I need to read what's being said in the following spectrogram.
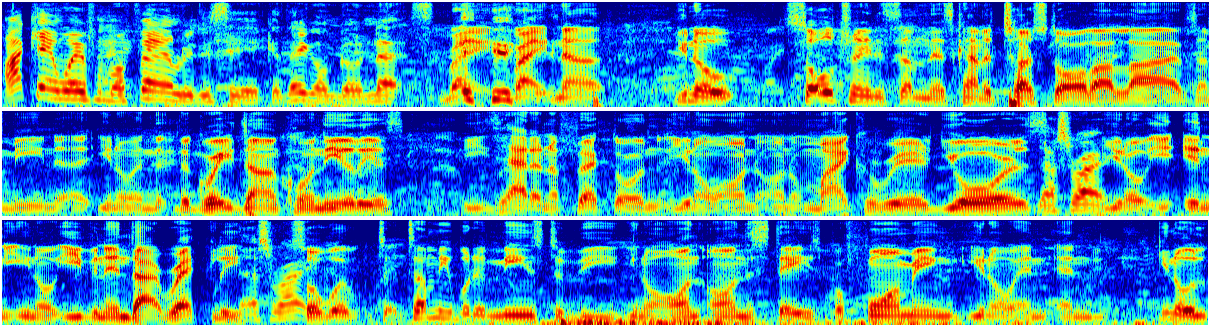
I can't wait for my family to see it because they're gonna go nuts. Right, right. Now, you know, Soul Train is something that's kind of touched all our lives. I mean, uh, you know, and the, the great Don Cornelius, he's had an effect on, you know, on, on my career, yours. That's right. You know, in you know, even indirectly. That's right. So, what, tell me what it means to be, you know, on, on the stage performing, you know, and and you know,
